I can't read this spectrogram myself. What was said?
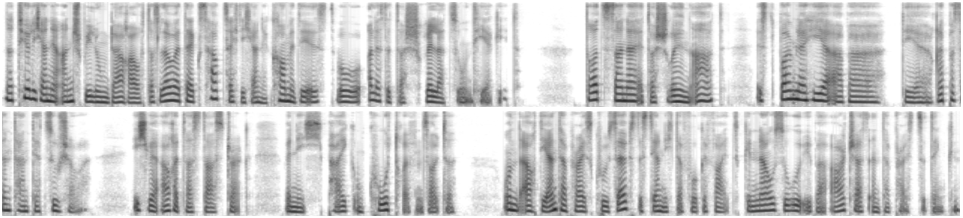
Natürlich eine Anspielung darauf, dass Lower Decks hauptsächlich eine Comedy ist, wo alles etwas schriller zu und her geht. Trotz seiner etwas schrillen Art ist Bäumler hier aber der Repräsentant der Zuschauer. Ich wäre auch etwas starstruck, wenn ich Pike und Co. treffen sollte und auch die Enterprise Crew selbst ist ja nicht davor gefeit, genauso über Archers Enterprise zu denken.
